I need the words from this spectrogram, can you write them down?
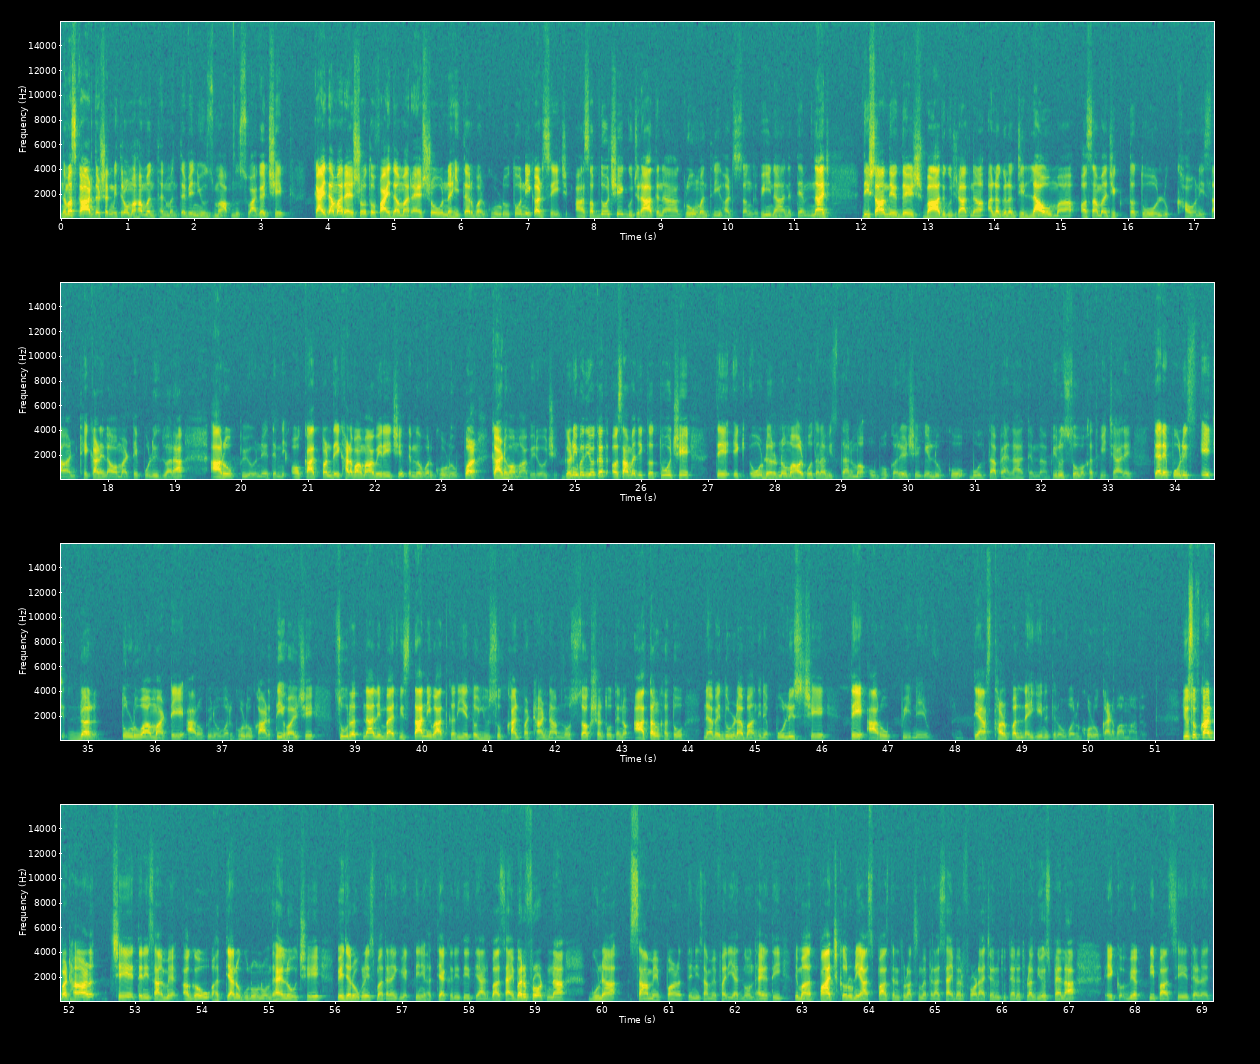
નમસ્કાર, દર્શક મિત્રો, મહામંથન મંતવ્ય ન્યૂઝમાં આપનું સ્વાગત છે. કાયદામાં રહેશો તો ફાયદામાં રહેશો, નહીંતર વરઘોડો તો નીકળશે જ. આ શબ્દો છે ગુજરાતના ગૃહમંત્રી હર્ષ સંઘવીના અને તેમના જ દિશા નિર્દેશ બાદ ગુજરાતના અલગ અલગ જિલ્લાઓમાં અસામાજિક તત્વો લુખાઓની શાન ઠેકાણે લાવવા માટે પોલીસ દ્વારા આરોપીઓને તેમની ઓકાત પણ દેખાડવામાં આવી રહી છે. તેમનો વરઘોડો પણ કાઢવામાં આવી રહ્યો છે. ઘણી બધી વખત અસામાજિક તત્વો છે તે એક એવો ડરનો માહોલ પોતાના વિસ્તારમાં ઊભો કરે છે કે લોકો બોલતા પહેલાં તેમના વિરુદ્ધ સો વખત વિચારે. ત્યારે પોલીસ એ જ ડર તોડવા માટે આરોપીનો વરઘોડો કાઢતી હોય છે. સુરતના લિંબાયત વિસ્તારની વાત કરીએ તો યુસુફ ખાન પઠાણ નામનો શખ્સ હતો. તેનો આતંક હતો ને હવે દોરડા બાંધીને પોલીસ છે. તે આરોપીને ત્યાં સ્થળ પર લઈ ગઈને તેનો વરઘોડો કાઢવામાં આવ્યો. યુસુફ ખાન પઠાણ છે, તેની સામે અગાઉ હત્યાનો ગુનો નોંધાયેલો છે. બે હજાર ઓગણીસમાં તેણે એક વ્યક્તિની હત્યા કરી હતી. ત્યારબાદ સાયબર ફ્રોડના ગુના સામે પણ તેની સામે ફરિયાદ નોંધાઈ હતી. જેમાં પાંચ કરોડની આસપાસ તેને થોડાક સમય પહેલાં સાયબર ફ્રોડ આચર્યું હતું. ત્યારે થોડાક દિવસ પહેલાં એક વ્યક્તિ પાસે તેણે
